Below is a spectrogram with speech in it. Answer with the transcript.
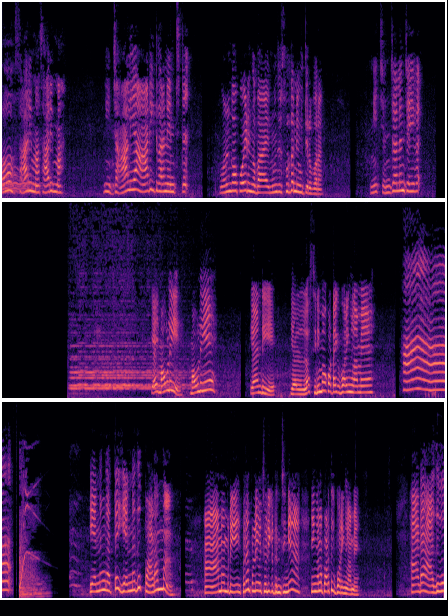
ஓ சாரிம்மா சாரிம்மா. நீ ஜாலியா ஆடிட்டு வர நினைச்சிட்டேன். ஒழுங்கா போயிடுங்க பாய். மூஞ்சி சுடுதண்ணி ஊத்திட போறேன். நீ செஞ்சாலும் செய்வ. ஏய் மௌலி மௌலியே ஏண்டி எல்லாம் சினிமா கொட்டைக்கு போறீங்களாமே? என்னங்க அத்தை என்னது படமா? நீங்களும் படத்துக்கு போறீங்களாமே? அட அதுவு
